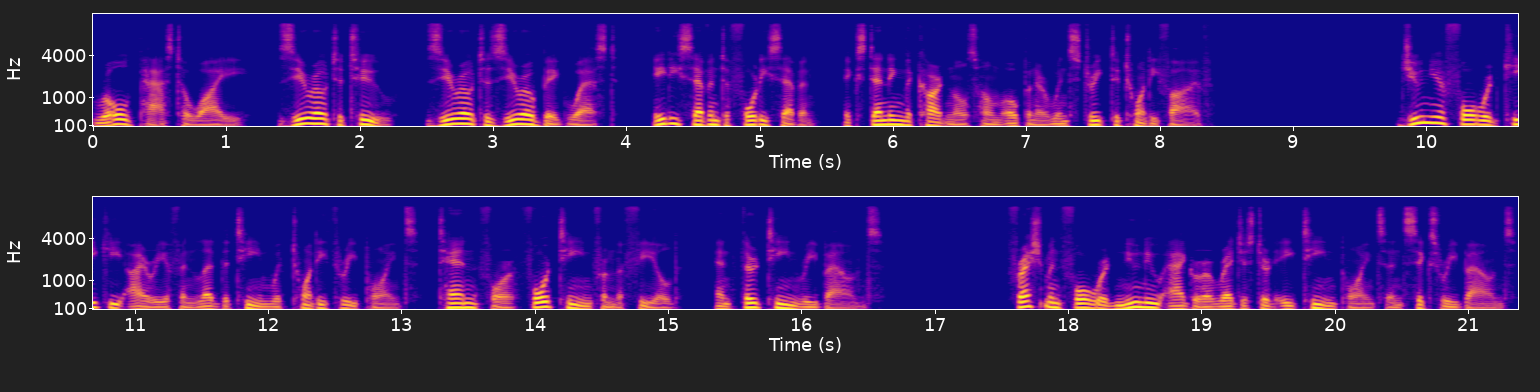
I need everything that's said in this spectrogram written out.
rolled past Hawaii, 0 to 2, 0 to 0 Big West, 87 to 47, extending the Cardinals' home opener win streak to 25. Junior forward Kiki Iriafen led the team with 23 points, 10 for 14 from the field, and 13 rebounds. Freshman forward Nunu Agara registered 18 points and 6 rebounds,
